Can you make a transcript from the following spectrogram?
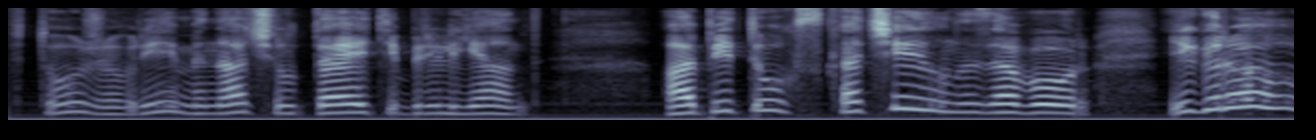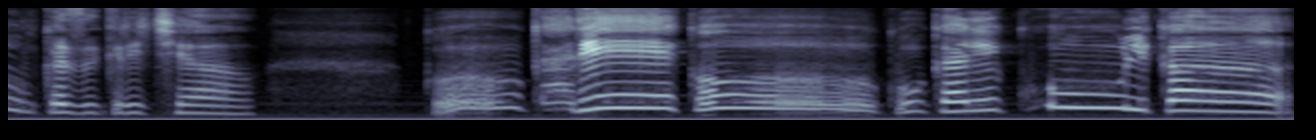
В то же время начал таять и бриллиант, а петух вскочил на забор и громко закричал. Кукареку, кукарекулька,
